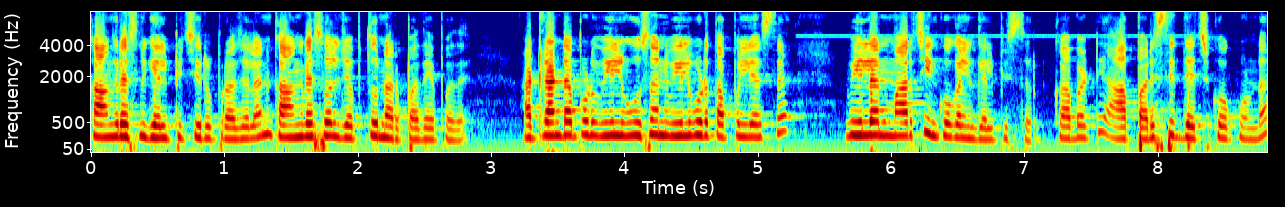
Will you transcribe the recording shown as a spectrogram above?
కాంగ్రెస్ని గెలిపించారు ప్రజలని కాంగ్రెస్ వాళ్ళు చెప్తున్నారు పదే పదే. అట్లాంటప్పుడు వీళ్ళు కూర్చొని వీళ్ళు కూడా తప్పులు చేస్తే వీళ్ళని మార్చి ఇంకొకరిని గెలిపిస్తారు. కాబట్టి ఆ పరిస్థితి తెచ్చుకోకుండా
